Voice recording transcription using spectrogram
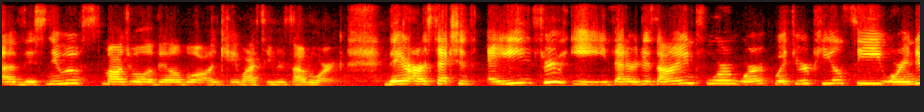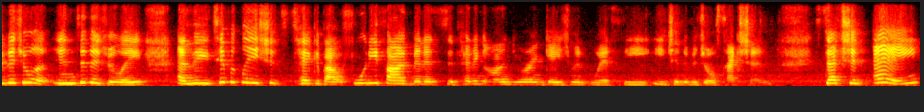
of this newest module available on kystandards.org. There are sections A through E that are designed for work with your PLC or individual individually, and they typically should take about 45 minutes depending on your engagement with the each individual section. Section A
